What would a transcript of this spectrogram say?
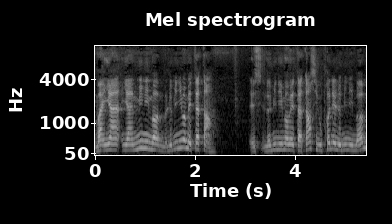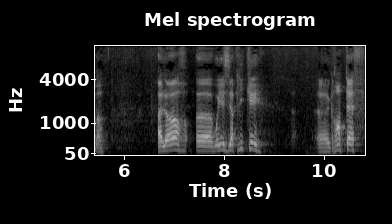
ben, il, y a, un minimum, le minimum est atteint. Et le minimum est atteint, si vous prenez le minimum, alors euh, vous voyez, vous appliquez euh, grand f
